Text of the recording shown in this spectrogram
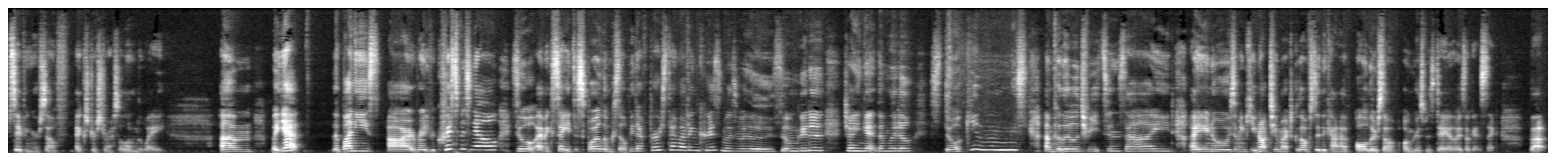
saving yourself extra stress along the way. Um, but yeah, the bunnies are ready for Christmas now, so I'm excited to spoil them because it'll be their first time having Christmas with us. So I'm gonna try and get them little stockings and put little treats inside. I you know something cute, not too much because obviously they can't have all their stuff on Christmas Day, otherwise they'll get sick. But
